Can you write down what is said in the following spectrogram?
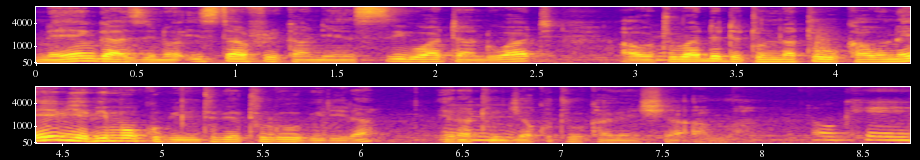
Naye nga zino east african ensi what and what awo tubadde tetunnatuukawo naye bye bimu ku bintu bye tuluubirira era tujja kutuukayo insha allah. Okay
